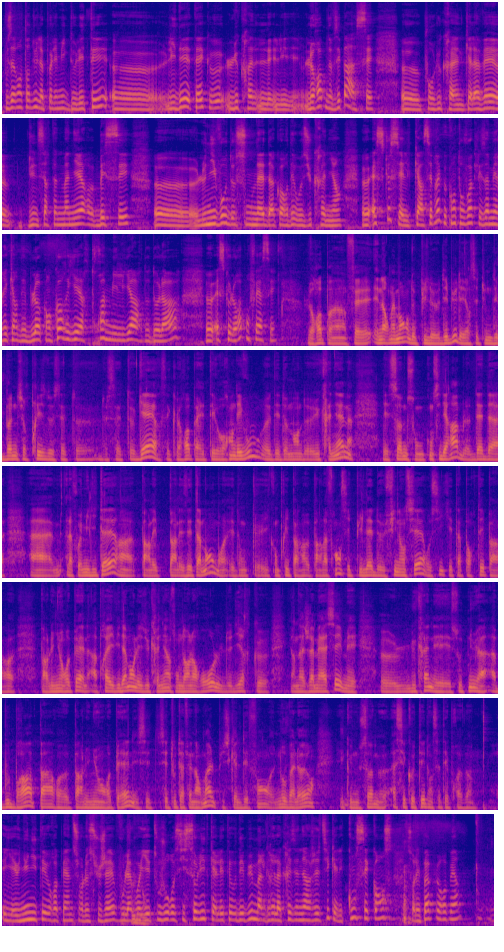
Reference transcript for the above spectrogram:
Vous avez entendu la polémique de l'été. Euh, l'idée était que l'Europe ne faisait pas assez euh, pour l'Ukraine, qu'elle avait d'une certaine manière baissé le niveau de son aide accordée aux Ukrainiens. est-ce que c'est le cas? C'est vrai que quand on voit que les Américains débloquent encore hier 3 milliards de dollars, est-ce que l'Europe en fait assez? L'Europe a fait énormément depuis le début. D'ailleurs, c'est une des bonnes surprises de cette, de cette guerre, c'est que l'Europe a été au rendez-vous euh, des demandes ukrainiennes. Les sommes sont considérables d'aide à, la fois militaire par les, par les États membres, et donc euh, y compris par, par la France, et puis l'aide financière aussi qui est apportée par, par l'Union européenne. Après, évidemment, les Ukrainiens sont dans leur rôle de dire qu'il n'y en a jamais assez, mais euh, l'Ukraine est soutenue à, à, bout de bras par, par l'Union européenne, et c'est tout à fait normal puisqu'elle défend nos valeurs et que nous sommes à ses côtés dans cette épreuve. et il y a une unité européenne sur le sujet. Vous la voyez toujours aussi solide qu'elle était au début, malgré la crise énergétique et les conséquences sur les peuples européens?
